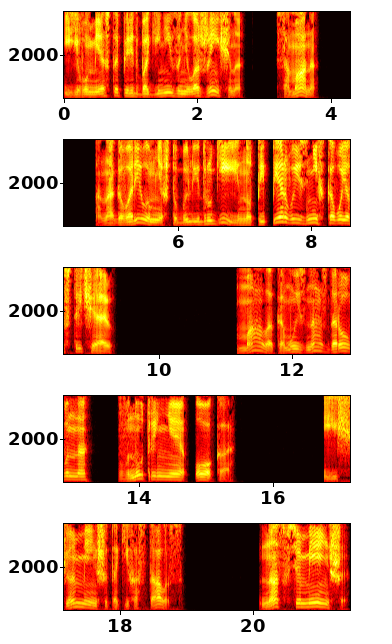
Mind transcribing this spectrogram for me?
и его место перед богиней заняла женщина, Самана. Она говорила мне, что были и другие, но ты первый из них, кого я встречаю. Мало кому из нас даровано внутреннее око. И еще меньше таких осталось. Нас все меньше.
